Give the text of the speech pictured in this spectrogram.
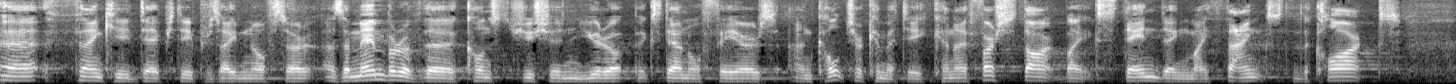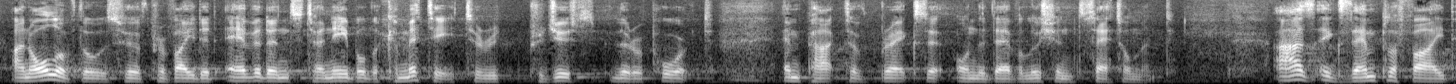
Uh, thank you, Deputy Presiding Officer. As a member of the Constitution, Europe, External Affairs and Culture Committee, can I first start by extending my thanks to the clerks and all of those who have provided evidence to enable the committee to produce the report Impact of Brexit on the Devolution Settlement. As exemplified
